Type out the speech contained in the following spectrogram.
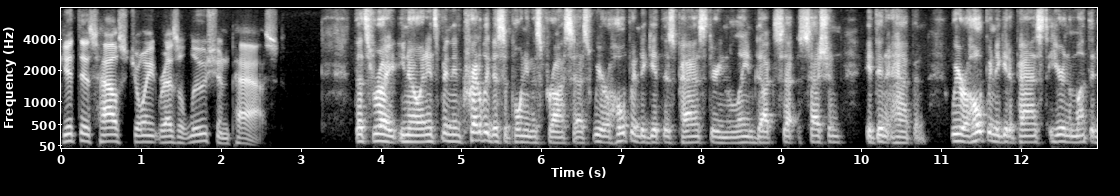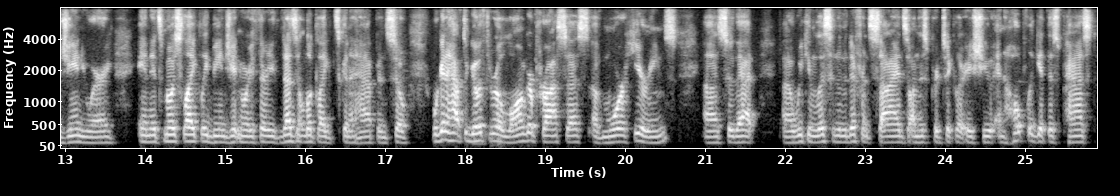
get this House joint resolution passed. That's right. You know, and it's been incredibly disappointing this process. We were hoping to get this passed during the lame duck se- session. It didn't happen. We were hoping to get it passed here in the month of January, and it's most likely being January 30th. It doesn't look like it's going to happen. So we're going to have to go through a longer process of more hearings uh, so that uh, we can listen to the different sides on this particular issue and hopefully get this passed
